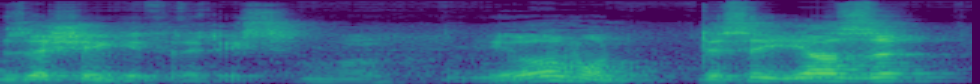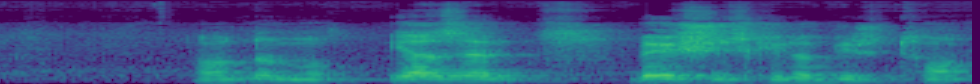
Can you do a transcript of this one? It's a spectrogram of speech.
bize şey getireceksin. E oğlum oğlum, dese yazın. Oldu mu? Yazın 500 kilo bir ton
